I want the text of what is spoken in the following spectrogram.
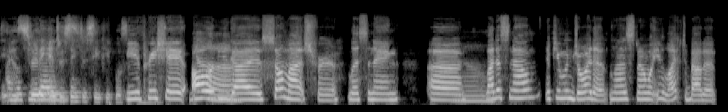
Yeah. Hope It's you really guys- interesting to see people's. we appreciate all of you guys so much for listening uh know. let us know if you enjoyed it let us know what you liked about it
